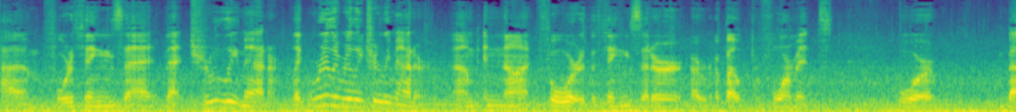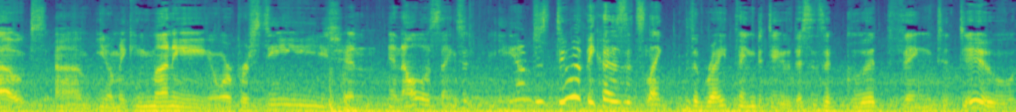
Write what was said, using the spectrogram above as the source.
um, for things that that truly matter, like really, really, truly matter, um, and not for the things that are, are about performance or about um, you know making money or prestige and and all those things. And, you know, just do it because it's like the right thing to do. This is a good thing to do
